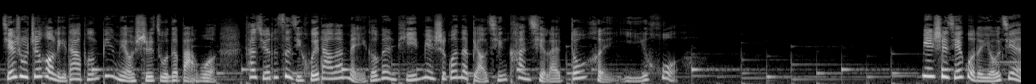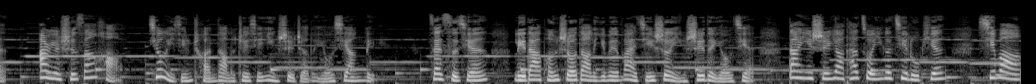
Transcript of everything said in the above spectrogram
结束之后，李大鹏并没有十足的把握。他觉得自己回答完每一个问题，面试官的表情看起来都很疑惑。面试结果的邮件二月十三号就已经传到了这些应试者的邮箱里。在此前，李大鹏收到了一位外籍摄影师的邮件，大意是要他做一个纪录片，希望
